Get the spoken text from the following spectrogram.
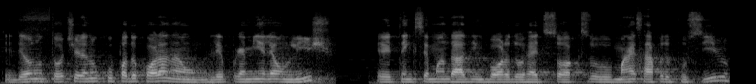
Entendeu? Não estou tirando culpa do Cora, não. Ele, pra mim, ele é um lixo. Ele tem que ser mandado embora do Red Sox o mais rápido possível.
